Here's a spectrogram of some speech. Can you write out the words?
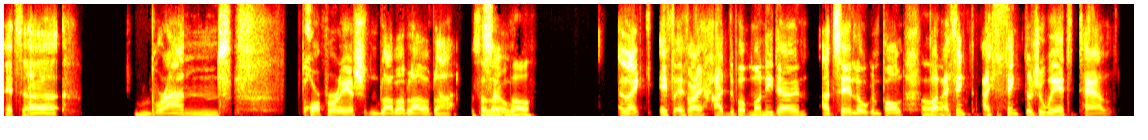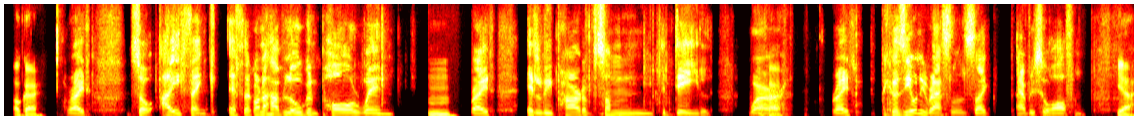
It's a brand corporation, blah, blah, blah, blah, blah. So, So- Logan Paul. Like if, if I had to put money down, I'd say Logan Paul. But Oh, I think I think there's a way to tell. okay. right? So I think if they're going to have Logan Paul win, Hmm. right, it'll be part of some deal where, Okay. right, because he only wrestles like every so often. Yeah.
